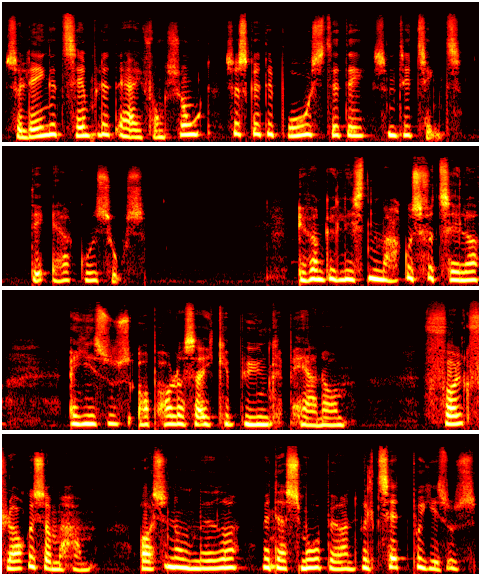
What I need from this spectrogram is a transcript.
Så længe templet er i funktion, så skal det bruges til det, som det er tænkt. Det er Guds hus. Evangelisten Markus fortæller, at Jesus opholder sig i byen Kapernaum. Folk flokkes om ham. Også nogle møder med deres små børn vil tæt på Jesus.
